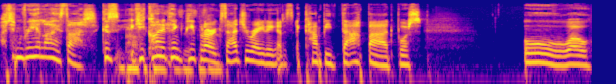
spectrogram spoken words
I didn't realise that because you kind of think people are exaggerating and it's, it can't be that bad, but oh whoa!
